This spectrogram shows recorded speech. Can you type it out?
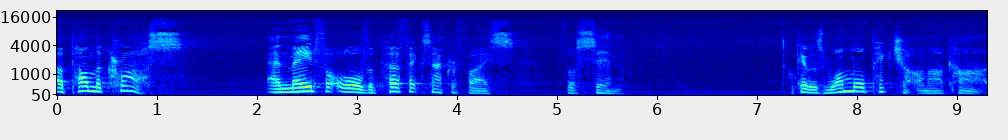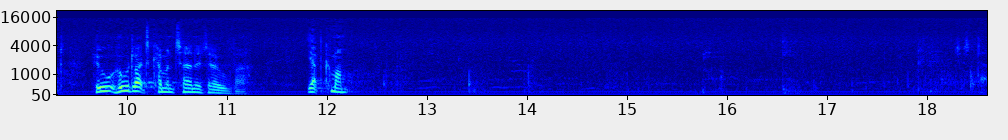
upon the cross and made for all the perfect sacrifice for sin. Okay, there's one more picture on our card. Who, who would like to come and turn it over? Yep, come on. Just there.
